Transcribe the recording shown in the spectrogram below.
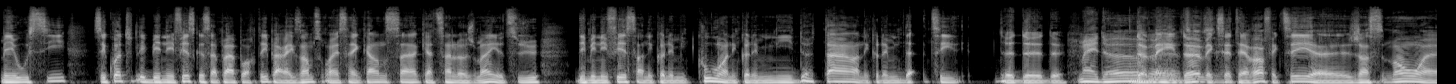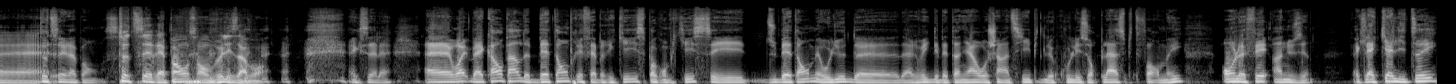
mais aussi, c'est quoi tous les bénéfices que ça peut apporter, par exemple, sur un 50, 100, 400 logements? Y a-tu des bénéfices en économie de coûts, en économie de temps, en économie de, de, de, de Main-d'œuvre. de euh, tu sais, etc. Fait que, tu sais, euh, Jean-Simon, euh, Toutes ces réponses. toutes ces réponses, on veut les avoir. Excellent. Euh, ouais, ben, quand on parle de béton préfabriqué, c'est pas compliqué. C'est du béton, mais au lieu de- d'arriver avec des bétonnières au chantier puis de le couler sur place puis de former, on le fait en usine. Fait que la qualité,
